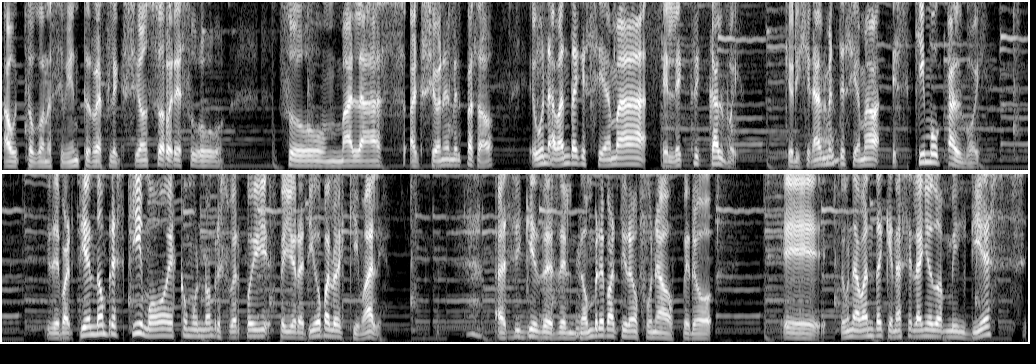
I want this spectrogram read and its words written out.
autoconocimiento y reflexión sobre su- sus malas acciones en el pasado. Es una banda que se llama Electric Cowboy, que originalmente se llamaba Esquimo Cowboy. Y de partida el nombre Esquimo es como un nombre súper pe- peyorativo para los esquimales. Así que desde el nombre partieron funados, pero eh, es una banda que nace el año 2010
